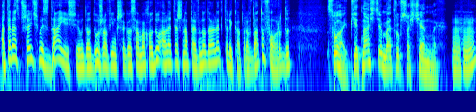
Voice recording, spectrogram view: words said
a teraz przejdźmy, zdaje się, do dużo większego samochodu, ale też na pewno do elektryka, prawda? To Ford. Słuchaj, 15 metrów sześciennych. Mhm.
